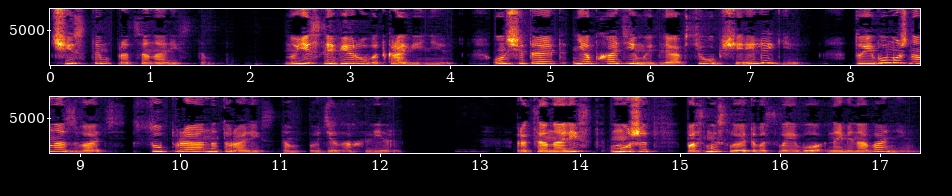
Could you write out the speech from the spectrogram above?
чистым рационалистом. Но если веру в откровение он считает необходимой для всеобщей религии, то его можно назвать супранатуралистом в делах веры. Рационалист может, по смыслу этого своего наименования,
